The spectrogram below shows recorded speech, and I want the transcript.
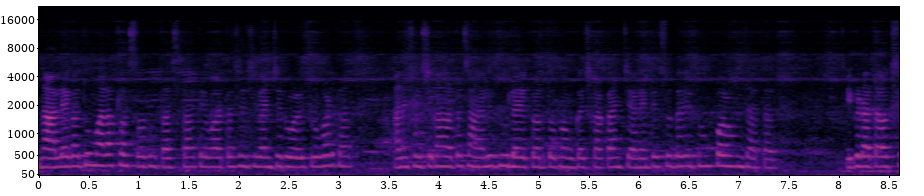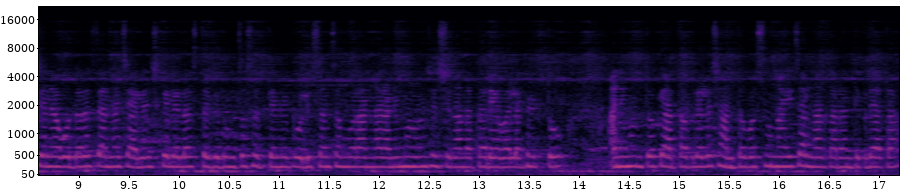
नाले का तू मला फसवत होतास का तेव्हा आता शशिकांतचे डोळे उघडतात आणि शशिकांत आता चांगली धुलाई करतो पंकज काकांची आणि ते सुद्धा तिथून पळून जातात. इकडं आता अक्षयने अगोदरच त्यांना चॅलेंज केलेलं असतं की तुमचं सत्य मी पोलिसांसमोर आणणार आणि म्हणून शशिकांत आता रेवाला भेटतो. आणि म्हणतो की आता आपल्याला शांत बसून नाही चालणार कारण तिकडे आता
